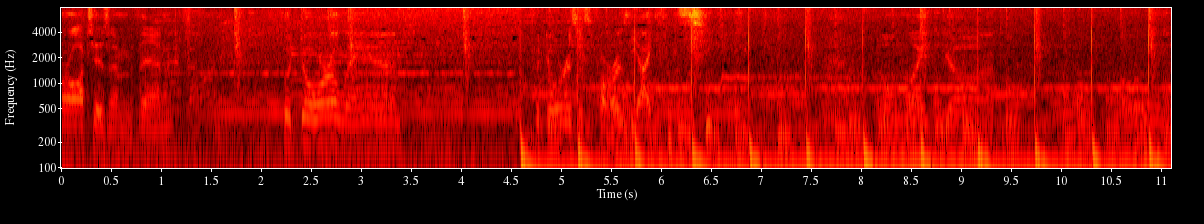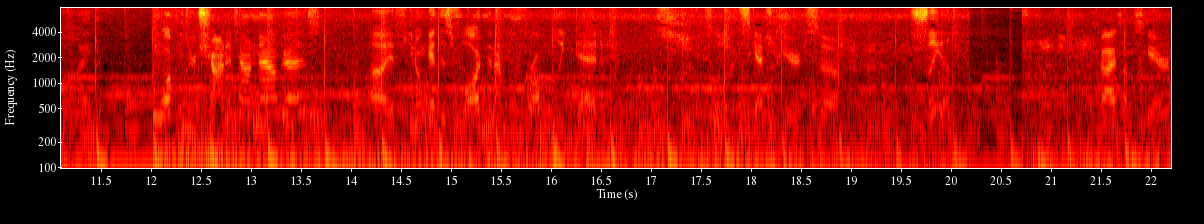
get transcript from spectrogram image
More autism then. Fedora land. Fedora's as far as the eye can see. Oh my god. Oh my god. We're walking through Chinatown now, guys. Uh, if you don't get this vlog, then I'm probably dead. It's a little bit sketchy here, so. See ya. Guys, I'm scared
